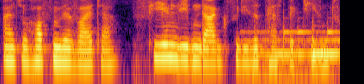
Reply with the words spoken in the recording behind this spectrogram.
Also hoffen wir weiter. Vielen lieben Dank für diese Perspektiven to.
